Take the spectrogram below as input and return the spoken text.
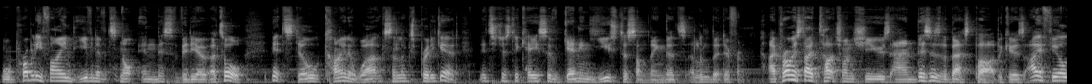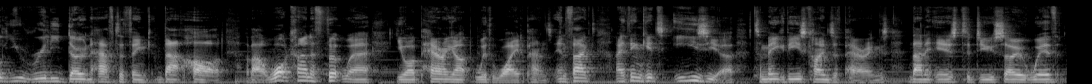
we'll probably find even if it's not in this video at all, it still kind of works and looks pretty good. It's just a case of getting used to something that's a little bit different. I promised I'd touch on shoes and this is the best part because I feel you really don't have to think that hard about what kind of footwear you are pairing up with wide pants. In fact, I think it's easier to make these kinds of pairings than it is to do so with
